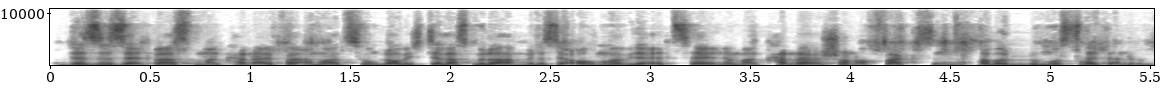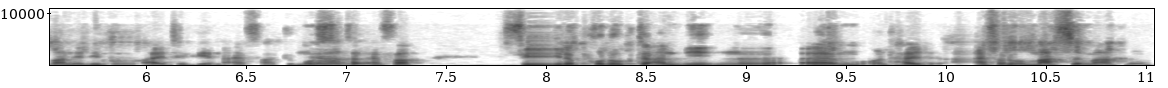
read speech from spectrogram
Und das ist etwas, man kann halt bei Amazon, glaube ich, der Lars Müller hat mir das ja auch immer wieder erzählt, ne? man kann da schon noch wachsen, aber du musst halt dann irgendwann in die Breite gehen einfach. Du musst ja. halt einfach viele Produkte anbieten ähm, und halt einfach nur Masse machen.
